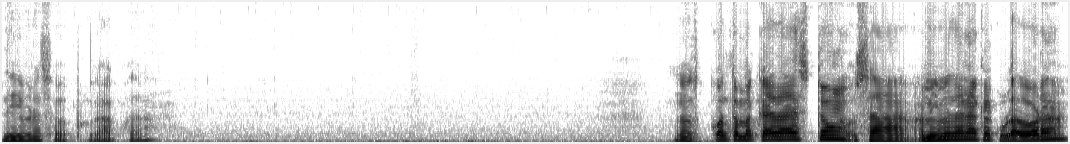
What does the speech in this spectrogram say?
libras sobre pulgada cuadrada. ¿Cuánto me queda esto? O sea, a mí me da la calculadora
